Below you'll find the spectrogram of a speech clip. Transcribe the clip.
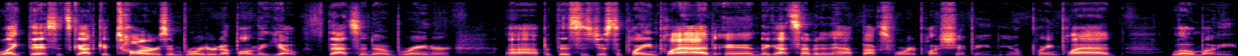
like this, it's got guitars embroidered up on the yoke. That's a no-brainer. Uh, but this is just a plain plaid, and they got seven and a half bucks for it plus shipping. You know, plain plaid, low money,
